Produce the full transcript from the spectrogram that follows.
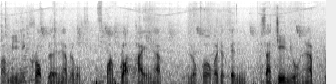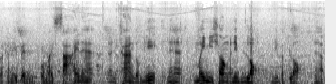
ก็มีให้ครบเลยนะครับ ระบบความปลอดภัยนะครับ โลโก้ก็จะเป็นภาษาจีนอยู่นะครับรถคันนี้เป็นพวงมาลัยซ้ายนะฮะด้านข้างตรงนี้นะฮะไม่มีช่องอันนี้เป็นหลอกอันนี้แบบหลอก นะครับ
